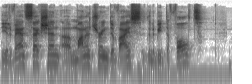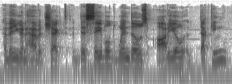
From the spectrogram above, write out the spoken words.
The advanced section, uh, monitoring device is gonna be default. And then you're gonna have it checked disabled Windows audio ducking.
